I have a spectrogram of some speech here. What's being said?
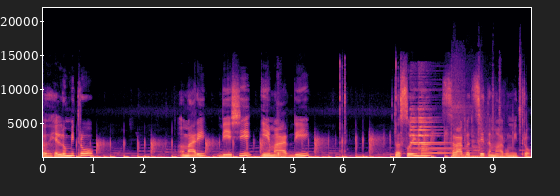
તો હેલો મિત્રો. અમારી દેશી એમઆરડી રસોઈમાં સ્વાગત છે તમારું મિત્રો.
